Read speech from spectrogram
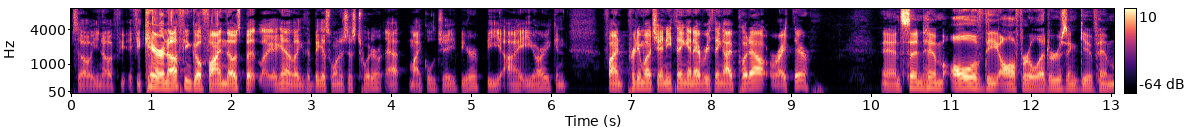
so you know, if you, if you care enough, you can go find those. But like again, like the biggest one is just Twitter at Michael J Bier B I E R. You can find pretty much anything and everything I put out right there and send him all of the offer letters and give him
